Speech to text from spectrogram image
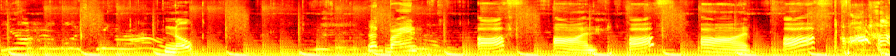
You know how I'm always kidding around. Nope. Look, Bryan. Off, on, off, on, off, on.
